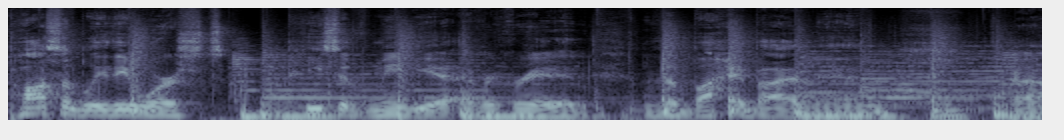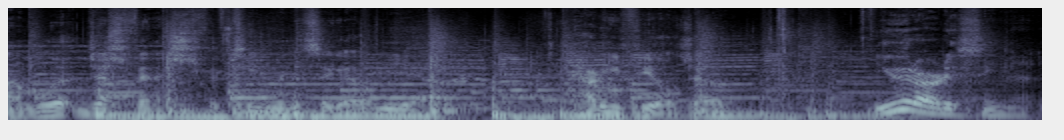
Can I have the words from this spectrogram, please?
possibly the worst piece of media ever created, The Bye Bye Man. Um, just finished 15 minutes ago. Yeah. How do you feel, Joe? You had already seen it.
